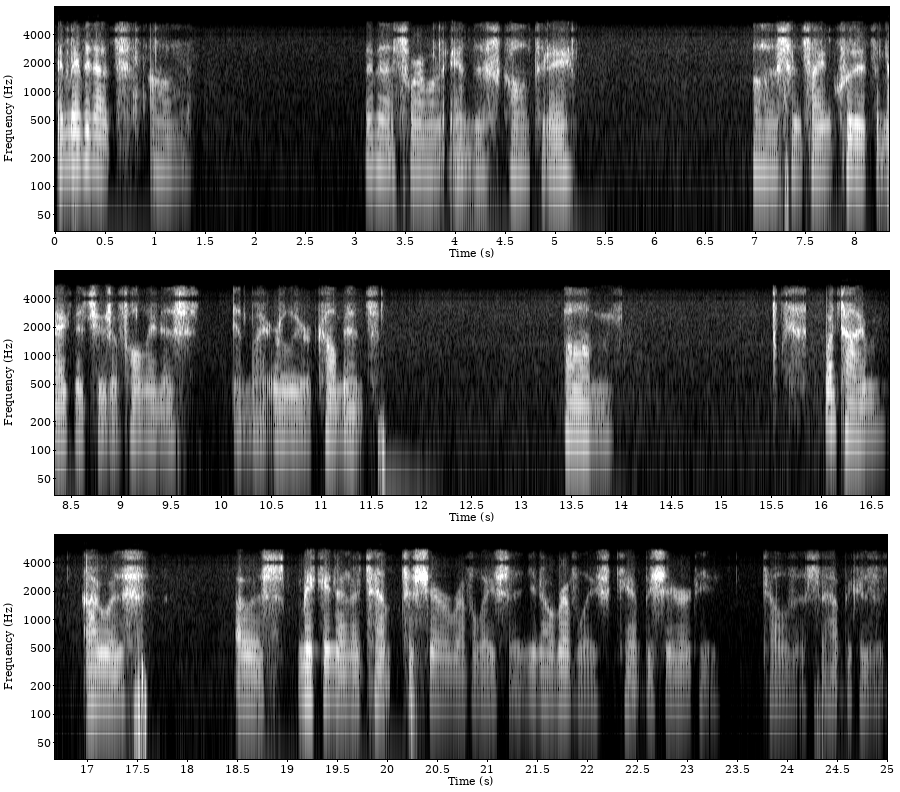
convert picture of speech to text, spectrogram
And maybe that's um, maybe that's where I want to end this call today uh, since I included the magnitude of holiness in my earlier comments. Um, one time I was I was making an attempt to share a revelation. You know, revelation can't be shared. He tells us that because it's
